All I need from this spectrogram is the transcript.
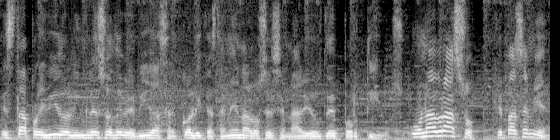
está prohibido el ingreso de bebidas alcohólicas también a los escenarios deportivos. Un abrazo, que pasen bien.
